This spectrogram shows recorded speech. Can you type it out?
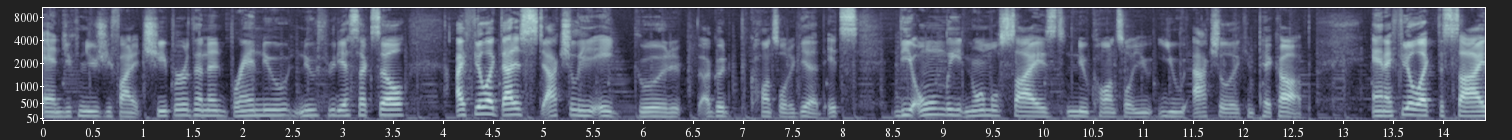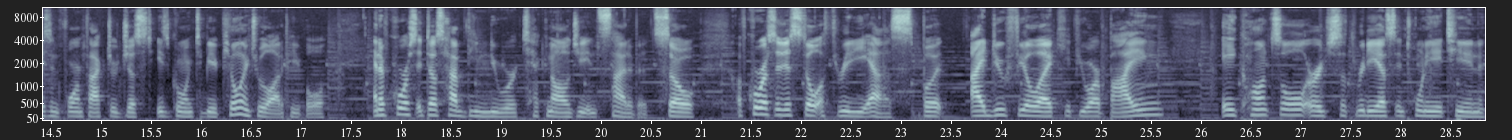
and you can usually find it cheaper than a brand new new 3DS XL, I feel like that is actually a good a good console to get. It's the only normal sized new console you you actually can pick up. And I feel like the size and form factor just is going to be appealing to a lot of people. And of course, it does have the newer technology inside of it. So, of course, it is still a 3DS, but I do feel like if you are buying a console or just a 3DS in 2018,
